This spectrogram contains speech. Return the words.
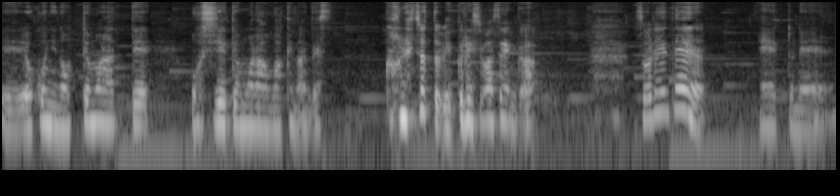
えー、横に乗ってもらって教えてもらうわけなんです。これちょっとびっくりしませんか？それでえー、っとね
